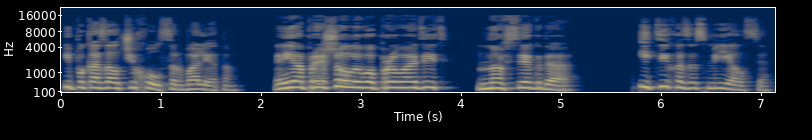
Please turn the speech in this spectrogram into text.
и показал чехол с арбалетом. «Я пришел его проводить навсегда». И тихо засмеялся.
